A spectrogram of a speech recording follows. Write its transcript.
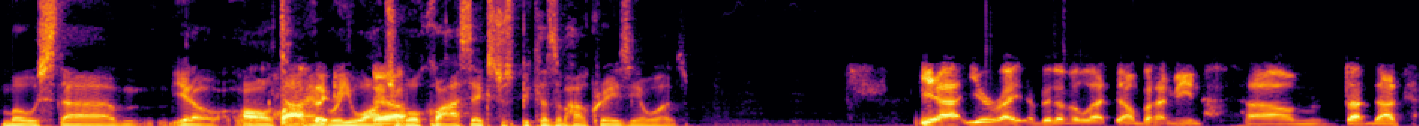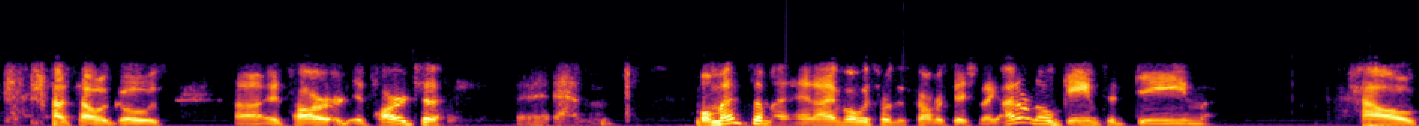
most um, you know all time rewatchable yeah. classics, just because of how crazy it was. Yeah, you're right. A bit of a letdown, but I mean um, that that's that's how it goes. Uh, it's hard. It's hard to. momentum, and I've always heard this conversation. Like, I don't know game to game how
